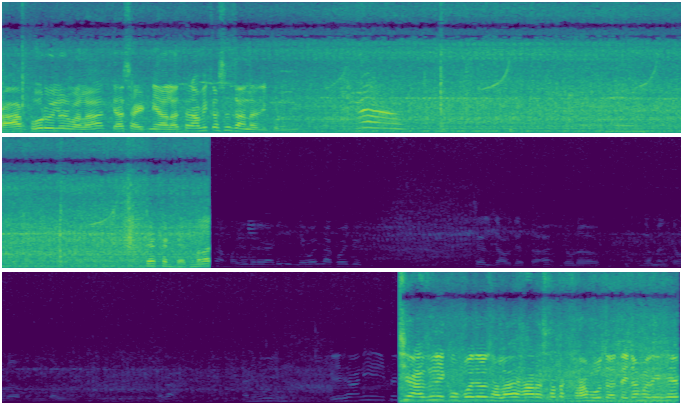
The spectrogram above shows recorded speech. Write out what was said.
का फोर व्हीलरवाला त्या साईडने आला तर आम्ही कसं जाणार इकडून? त्या खड्ड्यात. मला अजून एक उपद्रव झाला हा रस्ता तर खराब होता. त्याच्यामध्ये हे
